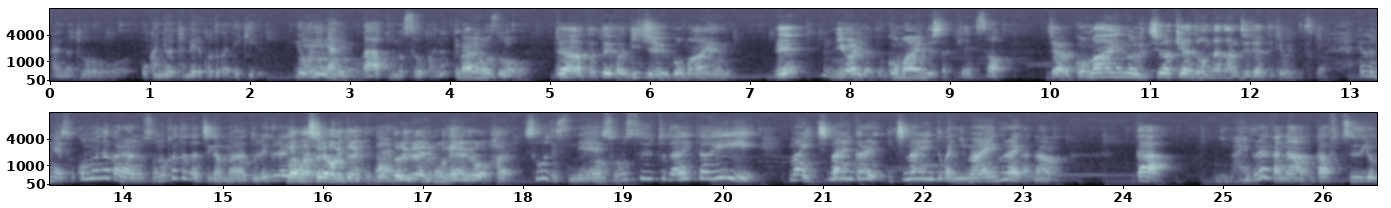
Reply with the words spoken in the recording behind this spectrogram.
あのとお金を貯めることができるようになるのがこの層かなってことなですね。るほど。じゃあ例えば25万円で2割だと5万円でしたっけ？そう。じゃあ5万円の内訳はどんな感じでやっていけばいいんですか？でもねそこもだからあのその方たちがまあどれぐらいまあまあそれは置いといてはい。どどれぐらいのモデルをはい。そうですね、うんうん。そうすると大体まあ1万円から1万円とか2万円ぐらいかな。が2万円ぐらいかな。が普通よ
